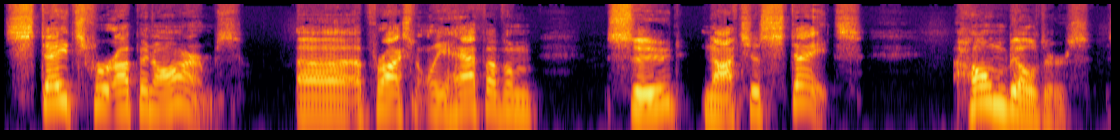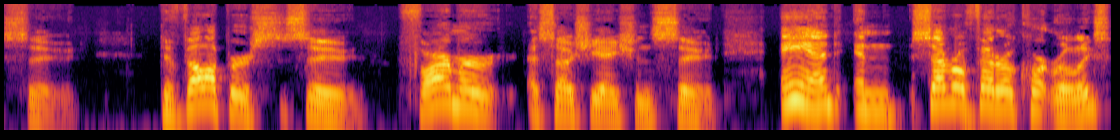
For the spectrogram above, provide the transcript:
States were up in arms. Uh, approximately half of them sued, not just states. Home builders sued, developers sued, farmer associations sued, and in several federal court rulings,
